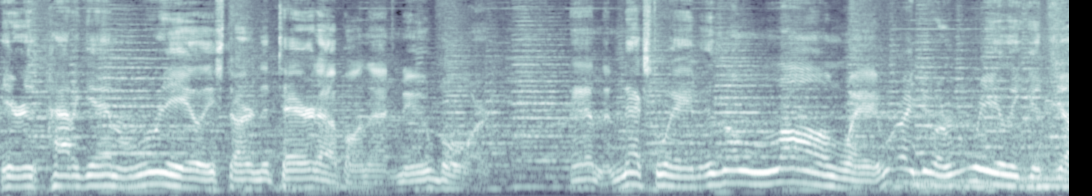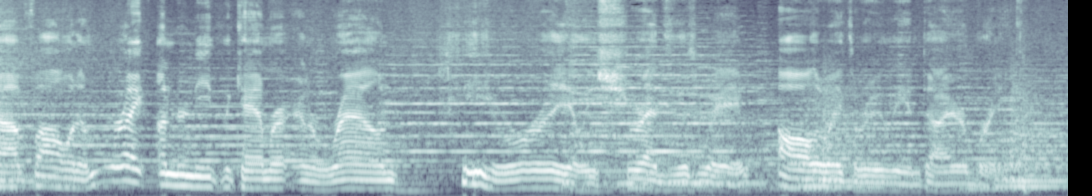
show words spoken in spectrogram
Here is Pat again, really starting to tear it up on that new board. And the next wave is a long wave where I do a really good job following him right underneath the camera and around. He really shreds this wave all the way through the entire break.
